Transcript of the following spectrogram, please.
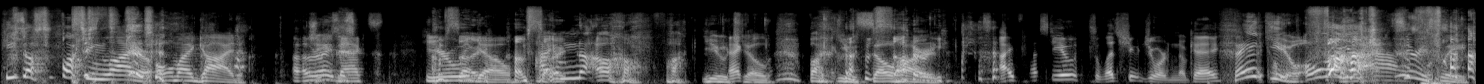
He's a fucking liar. Oh my god. All right, Jesus. Max. Here I'm we sorry. go. I'm sorry. I am not. Oh fuck you, Max- chilled. Fuck you I'm so sorry. hard. I trust you, so let's shoot Jordan, okay? Thank you. Oh my god. Seriously.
